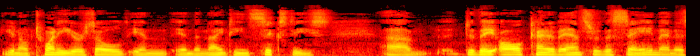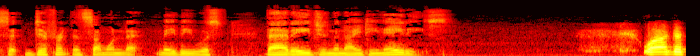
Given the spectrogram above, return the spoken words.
you know, 20 years old in in the 1960s, um, do they all kind of answer the same, and is it different than someone that maybe was that age in the 1980s? Well, the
